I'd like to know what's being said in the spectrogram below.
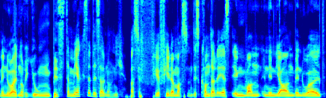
wenn du halt noch jung bist, dann merkst du das halt noch nicht, was du für Fehler machst. Und das kommt halt erst irgendwann in den Jahren, wenn du halt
